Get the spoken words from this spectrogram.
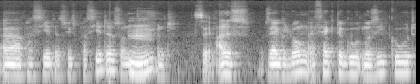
äh, passiert ist, wie es passiert ist. Und mhm. ich finde alles sehr gelungen. Effekte gut, Musik gut.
